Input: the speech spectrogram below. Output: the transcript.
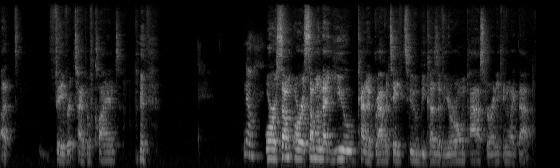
a favorite type of client? no. Or some, or someone that you kind of gravitate to because of your own past or anything like that.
